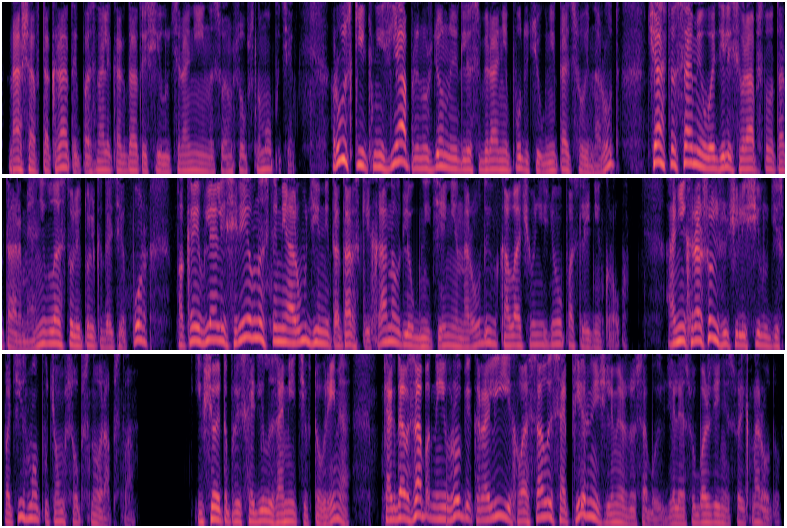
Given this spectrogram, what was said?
Наши автократы познали когда-то силу тирании на своем собственном опыте. Русские князья, принужденные для собирания подати угнетать свой народ, часто сами уводились в рабство татарами. Они властвовали только до тех пор, пока являлись ревностными орудиями татарских ханов для угнетения народа и выколачивания из него последних кров. Они хорошо изучили силу деспотизма путем собственного рабства. И все это происходило, заметьте, в то время, когда в Западной Европе короли и их вассалы соперничали между собой в деле освобождения своих народов.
